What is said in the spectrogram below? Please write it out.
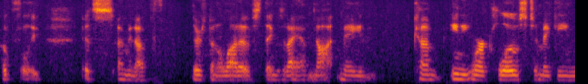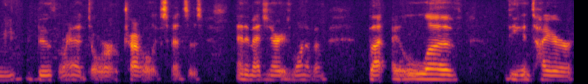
hopefully it's, I mean, I've, there's been a lot of things that I have not made come anywhere close to making booth rent or travel expenses. And Imaginary is one of them. But I love the entire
